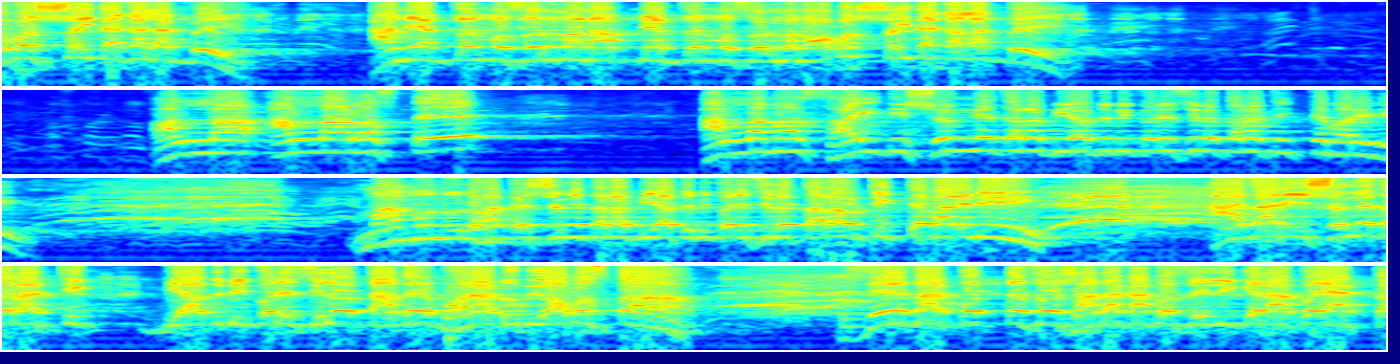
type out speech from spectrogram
অবশ্যই দেখা লাগবে। আমি একজন মুসলমান, আপনি একজন মুসলমান, অবশ্যই দেখা লাগবে। আল্লাহ, আল্লাহর হস্তে আল্লামা সাইদির সঙ্গে যারা বিয়াদবি করেছিল, তারা টিকতে পারেনি। মামুনুল হকের সঙ্গে যারা বিয়াদবি করেছিল তারাও টিকতে পারেনি। আজারির সঙ্গে যারা ঠিক বিয়াদবি করেছিল তাদের ভরাডুবি অবস্থা। যে যা করতেছো সাদা কাগজে লিখে রাখো একটা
